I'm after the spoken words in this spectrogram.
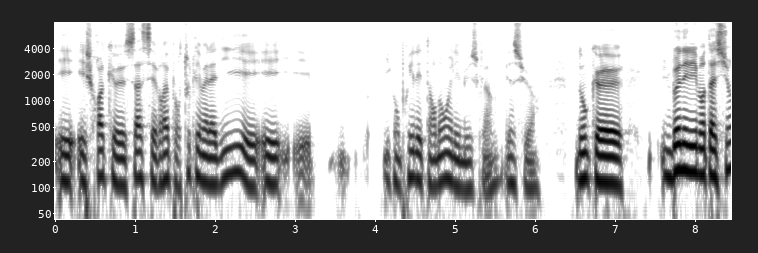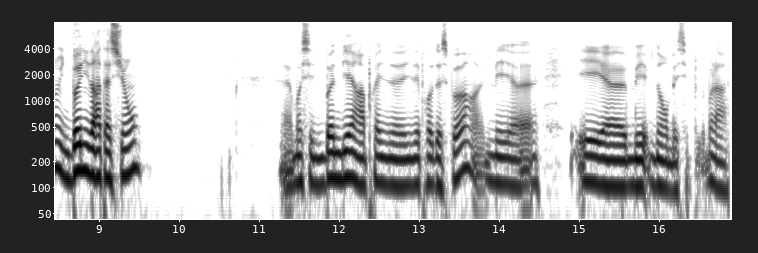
et, je crois que ça, c'est vrai pour toutes les maladies, et, y compris les tendons et les muscles, hein, bien sûr. Donc, euh, une bonne alimentation, une bonne hydratation. Euh, moi, c'est une bonne bière après une, épreuve de sport, mais et mais non, mais c'est voilà,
